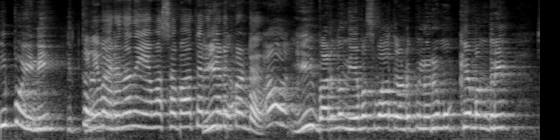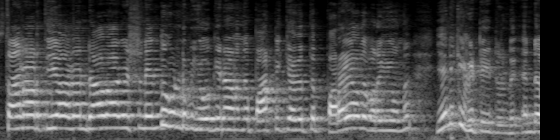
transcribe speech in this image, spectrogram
ഇപ്പൊ ഇനി ഇത്ര വരുന്ന നിയമസഭാ തെരഞ്ഞെടുപ്പുണ്ട്. ആ ഈ വരുന്ന നിയമസഭാ തെരഞ്ഞെടുപ്പിൽ ഒരു മുഖ്യമന്ത്രി സ്ഥാനാർത്ഥിയാകാൻ രാധാകൃഷ്ണൻ എന്തുകൊണ്ടും യോഗ്യനാണെന്ന് പാർട്ടിക്കകത്ത് പറയാതെ പറയുമെന്ന് എനിക്ക് കിട്ടിയിട്ടുണ്ട്. എന്റെ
